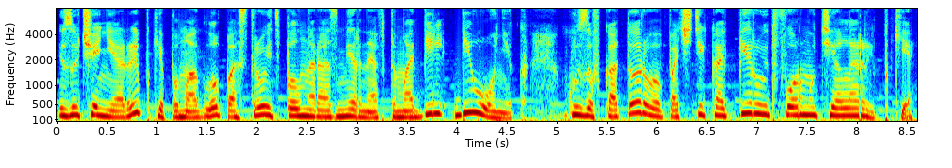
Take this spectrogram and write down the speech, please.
Изучение рыбки помогло построить полноразмерный автомобиль «Бионик», кузов которого почти копирует форму тела рыбки.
